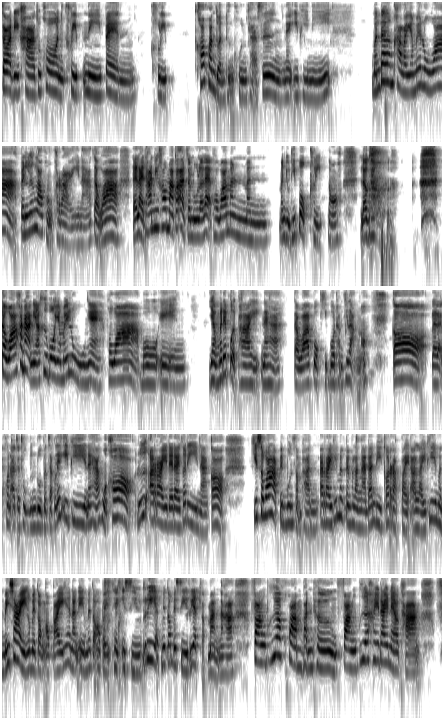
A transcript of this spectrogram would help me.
สวัสดีค่ะทุกคนคลิปนี้เป็นคลิปข้อความด่วนถึงคุณค่ะ ซึ่งใน EP นี้ เหมือนเดิมค่ะเรายังไม่รู้ว่าเป็นเรื่องราวของใครนะ แต่ว่าหลาย ๆ ท่านที่เข้ามาก็อาจจะรู้แล้วแหละ เพราะว่ามันมันมันอยู่ที่ปกคลิปเนาะแล้วก็ แต่ว่าขณะเนี้ยคือโบยังไม่รู้ไงเพราะว่าโบเองยังไม่ได้เปิดไพ่นะคะ แต่ว่าปกคลิปโบทำที่หลังเนาะก็หลายๆ คนอาจจะถูกดึงดูดมาจากเลข EP นะคะ หัวข้อหรืออะไรใด ๆ ก็ดีนะก็ คิดซะว่าเป็นบุญสัมพันธ์ อะไรที่มันเป็นพลังงานด้านดีก็รับไปอะไรที่มันไม่ใช่ก็ไม่ต้องเอาไปแค่นั้นเองไม่ต้องเอาไปเทคอีซีเรียสไม่ต้องไปซีเรียสกับมันนะคะ ฟังเพื่อความบันเทิง ฟังเพื่อให้ได้แนวทาง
